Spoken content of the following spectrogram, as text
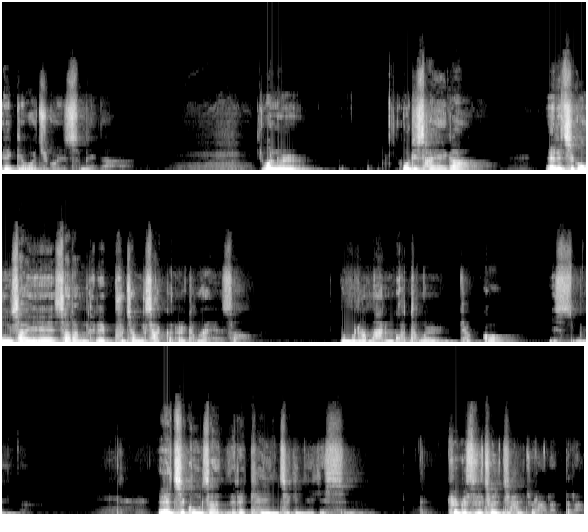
일깨워주고 있습니다. 오늘 우리 사회가 LH 공사의 사람들의 부정 사건을 통하여서 너무나 많은 고통을 겪고 있습니다. LH 공사들의 개인적인 이기심, 그것을 절제할 줄 알았더라면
